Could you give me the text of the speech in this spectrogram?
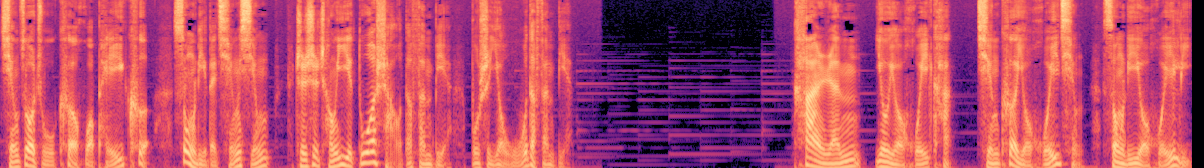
请做主客或陪客，送礼的情形，只是诚意多少的分别，不是有无的分别。看人又有回看，请客有回请，送礼有回礼，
